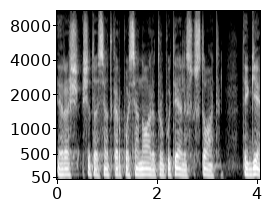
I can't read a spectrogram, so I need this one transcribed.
ir aš šitose atkarpose noriu truputėlį sustoti. Taigi,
